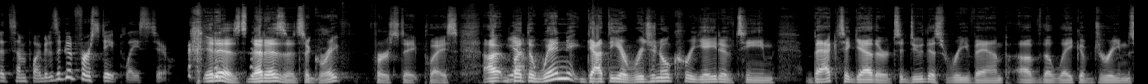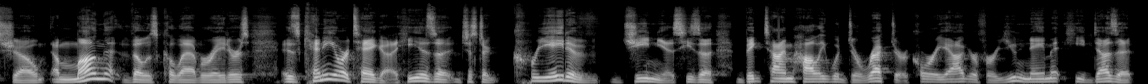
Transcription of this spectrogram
at some point, but it's a good first date place too. it is. That is. It's a great first date place. Uh, yeah. But the Wynn got the original creative team back together to do this revamp of the Lake of Dreams show. Among those collaborators is Kenny Ortega. He is a just a creative genius. He's a big time Hollywood director, choreographer, you name it, he does it.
